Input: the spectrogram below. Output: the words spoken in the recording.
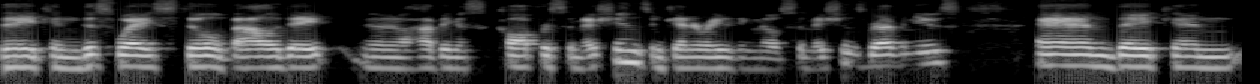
they can this way still validate, you know, having a call for submissions and generating those submissions revenues and they can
